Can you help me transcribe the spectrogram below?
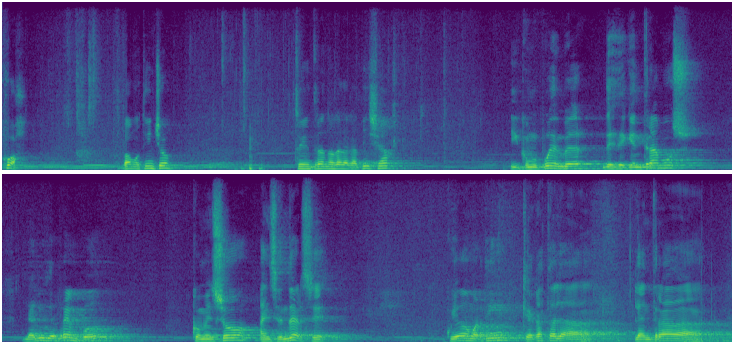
¡Fua! Vamos, Tincho. Estoy entrando acá a la capilla. Y como pueden ver, desde que entramos, la luz del REMPOD comenzó a encenderse. Cuidado, Martín, que acá está la, la entrada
